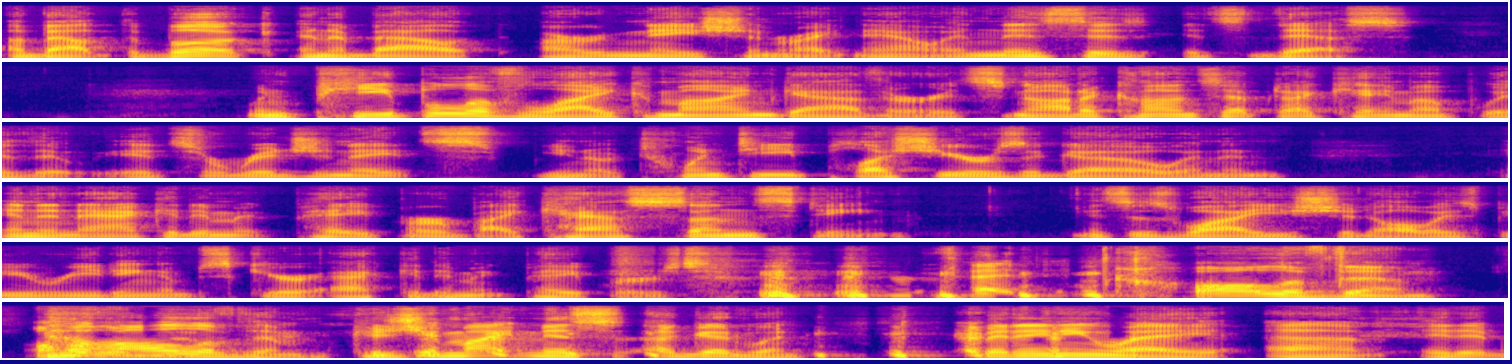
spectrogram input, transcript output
about the book and about our nation right now. And this is it's this. When people of like mind gather, it's not a concept I came up with. It it originates, you know, 20 plus years ago in an in an academic paper by Cass Sunstein. This is why you should always be reading obscure academic papers. All of them all, of them because you might miss a good one. But anyway, uh, it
